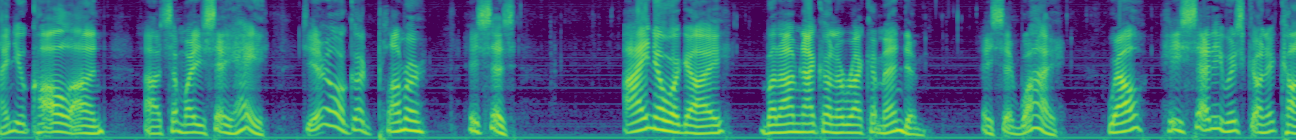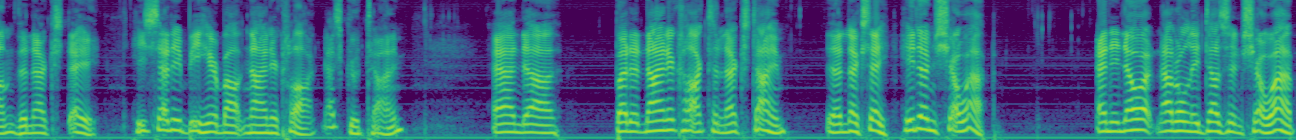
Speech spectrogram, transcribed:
and you call on uh, somebody, say, Hey, do you know a good plumber? He says, I know a guy, but I'm not going to recommend him. They said, Why? Well, he said he was going to come the next day. He said he'd be here about nine o'clock. That's good time. And uh, but at nine o'clock the next time, the next day, he doesn't show up. And you know what? Not only doesn't show up,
